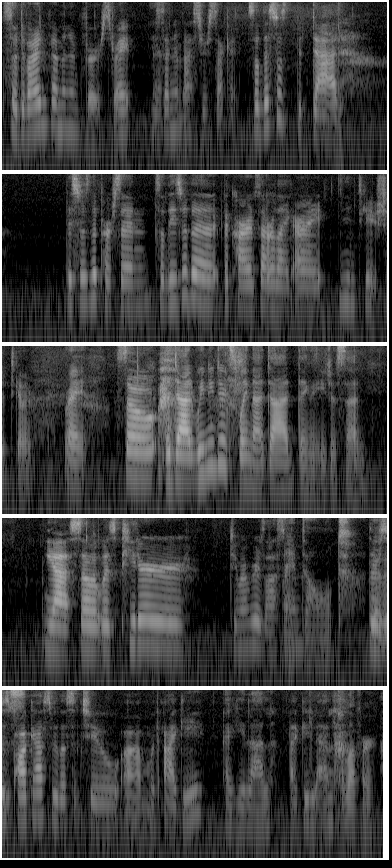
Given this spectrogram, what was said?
So divine feminine first, right? Yeah. Ascended master second. So this was the dad. This was the person. So these are the the cards that were like, all right, you need to get your shit together. Right. So The dad. We need to explain that dad thing that you just said. yeah, so it was Peter. Do you remember his last name? I don't. There's It this podcast we listened to um, with Aggie. Aguilal. Aggie Lal. I love her.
